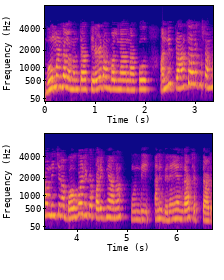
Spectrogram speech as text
భూమండలమంతా తిరగడం వలన నాకు అన్ని ప్రాంతాలకు సంబంధించిన భౌగోళిక పరిజ్ఞానం ఉంది అని వినయంగా చెప్తాడు.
